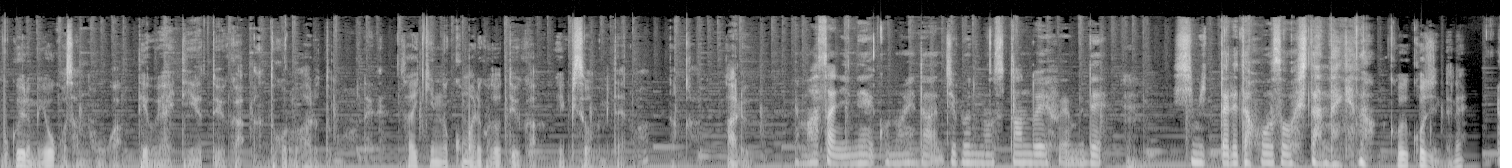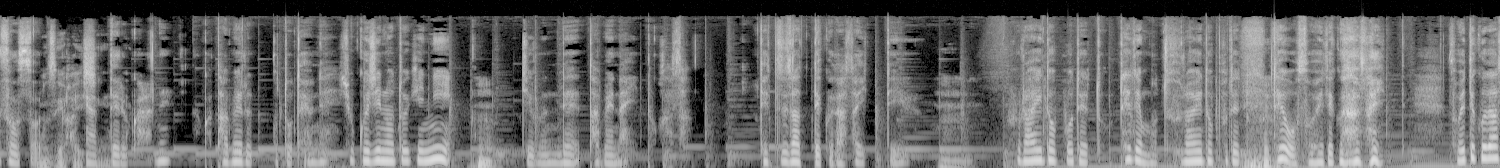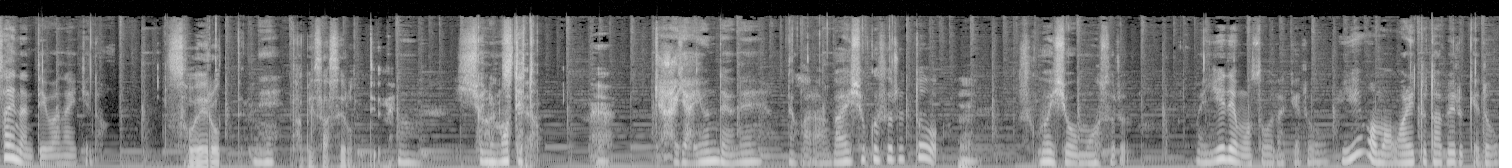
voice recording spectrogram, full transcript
僕よりも陽子さんの方が手を焼いているというか、ところはあると思うので、最近の困りごとっていうか、エピソードみたいなのは、なんか、ある？まさにね、この間自分のスタンド FM でうん。しみったれた放送をしたんだけど、こ個人でね、そうそう音、声配信を。やってるからね。なんか食べることだよね。食事の時にうん。自分で食べないとかさ、手伝ってくださいっていう。うん。フライドポテト、手で持つフライドポテトに 手を添えてくださいって。添えてくださいなんて言わないけど。添えろって、ね、ね。食べさせろっていうねう。ん。一緒に持てと。ね。ギャーギャー言うんだよね。だから外食すると、うん。すごい消耗する。まあ家でもそうだけど、家はまあ割と食べるけど、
